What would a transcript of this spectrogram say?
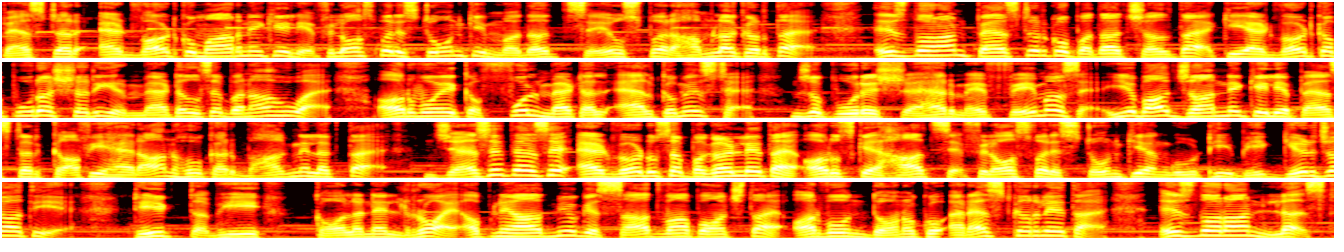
पेस्टर एडवर्ड को मारने के लिए फिलोसफर स्टोन की मदद से उस पर हमला करता है। इस दौरान पेस्टर को पता चलता है कि एडवर्ड का पूरा शरीर मेटल से बना हुआ है और वो एक फुल मेटल एल्कोमिस्ट है, जो पूरे शहर में फ़ेमस है। ये बात जानने के लिए पेस्टर काफ़ी हैरान होकर भागने लगता है। जैसे तैसे एडवर्ड उसे पकड़ लेता है और उसके हाथ से फिलोसफर स्टोन की अंगूठी भी गिर जाती है। ठीक तभी कॉलोनल रॉय अपने आदमियों के साथ वहाँ पहुँचता है और वो उन दोनों को अरेस्ट कर लेता है। इस दौरान लस्ट,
